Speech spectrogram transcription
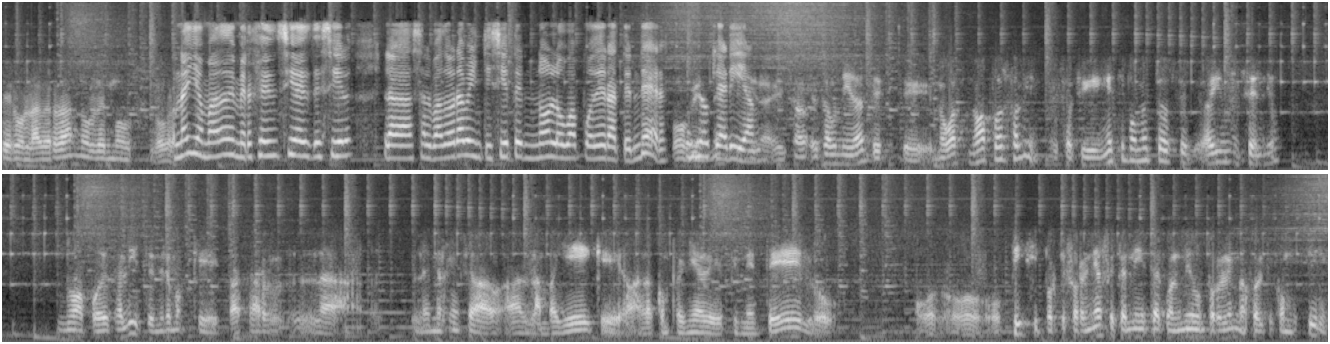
pero la verdad no lo hemos logrado. Una llamada de emergencia, es decir, la Salvadora 27 no lo va a poder atender. ¿Qué es lo que harían? esa, unidad este, no, va, no va a poder salir. O sea, si en este momento hay un incendio, no va a poder salir. Tendremos que pasar la, la emergencia a, Lambayeque, a la compañía de Pimentel o, o, Pixi, porque Ferreñafe también está con el mismo problema, falta de combustible.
